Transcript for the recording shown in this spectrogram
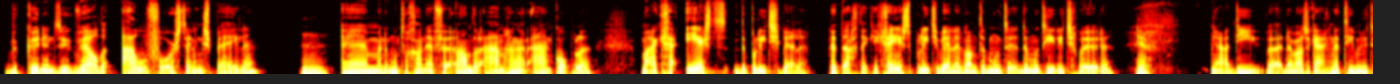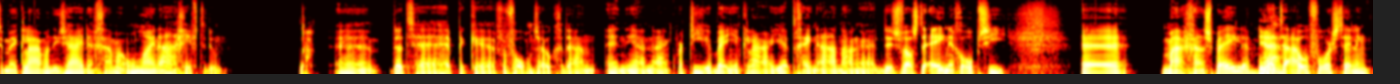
we kunnen natuurlijk wel de oude voorstelling spelen. Hmm. Uh, maar dan moeten we gewoon even een andere aanhanger aankoppelen. Maar ik ga eerst de politie bellen. Dat dacht ik. Ik ga eerst de politie bellen, want er moet, er moet hier iets gebeuren. Ja. Ja, die, daar was ik eigenlijk na tien minuten mee klaar. Want die zeiden, ga maar online aangifte doen. Uh, dat uh, heb ik uh, vervolgens ook gedaan. En ja, na een kwartier ben je klaar. Je hebt geen aanhanger. Dus was de enige optie maar gaan spelen met de oude voorstelling.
